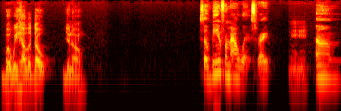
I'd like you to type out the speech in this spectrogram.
but we hella dope, you know. So being from out west, right? Mm-hmm. Um,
